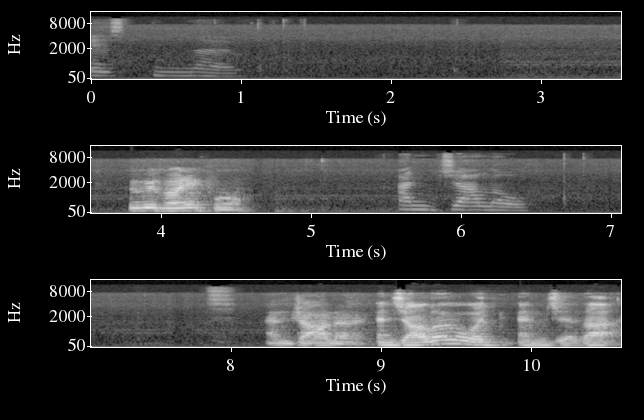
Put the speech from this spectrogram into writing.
Is no. Who are we voting for? Angelo. Anjalo. Anjalo or Angela?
